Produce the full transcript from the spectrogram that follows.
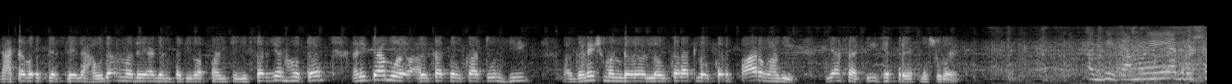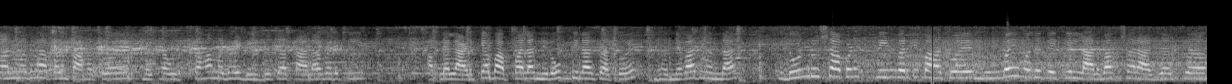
घाटावरती असलेल्या हौदांमध्ये या गणपती बाप्पांचे विसर्जन होतं. आणि त्यामुळं अलका चौकातून ही गणेश मंडळ लवकरात लवकर पार व्हावी यासाठी हे प्रयत्न सुरू आहेत. अगदी. त्यामुळे या दृश्यांमध्ये आपण पाहतोय मोठ्या उत्साहामध्ये डीजेच्या तालावरती आपल्या लाडक्या बाप्पाला निरोप दिला जातोय. धन्यवाद मंदार. ही दोन दृश्य आपण स्क्रीनवरती पाहतोय. मुंबईमध्ये देखील लालबागच्या राजाचं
